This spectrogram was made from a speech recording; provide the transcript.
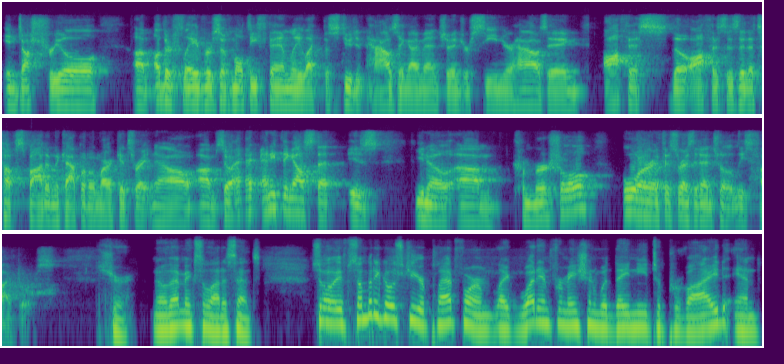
industrial, um, other flavors of multifamily, like the student housing I mentioned, or senior housing, office. The office is in a tough spot in the capital markets right now. Um, so anything else that is, you know, um, commercial, or if it's residential, at least five doors. Sure. No, that makes a lot of sense. So if somebody goes to your platform, like what information would they need to provide and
